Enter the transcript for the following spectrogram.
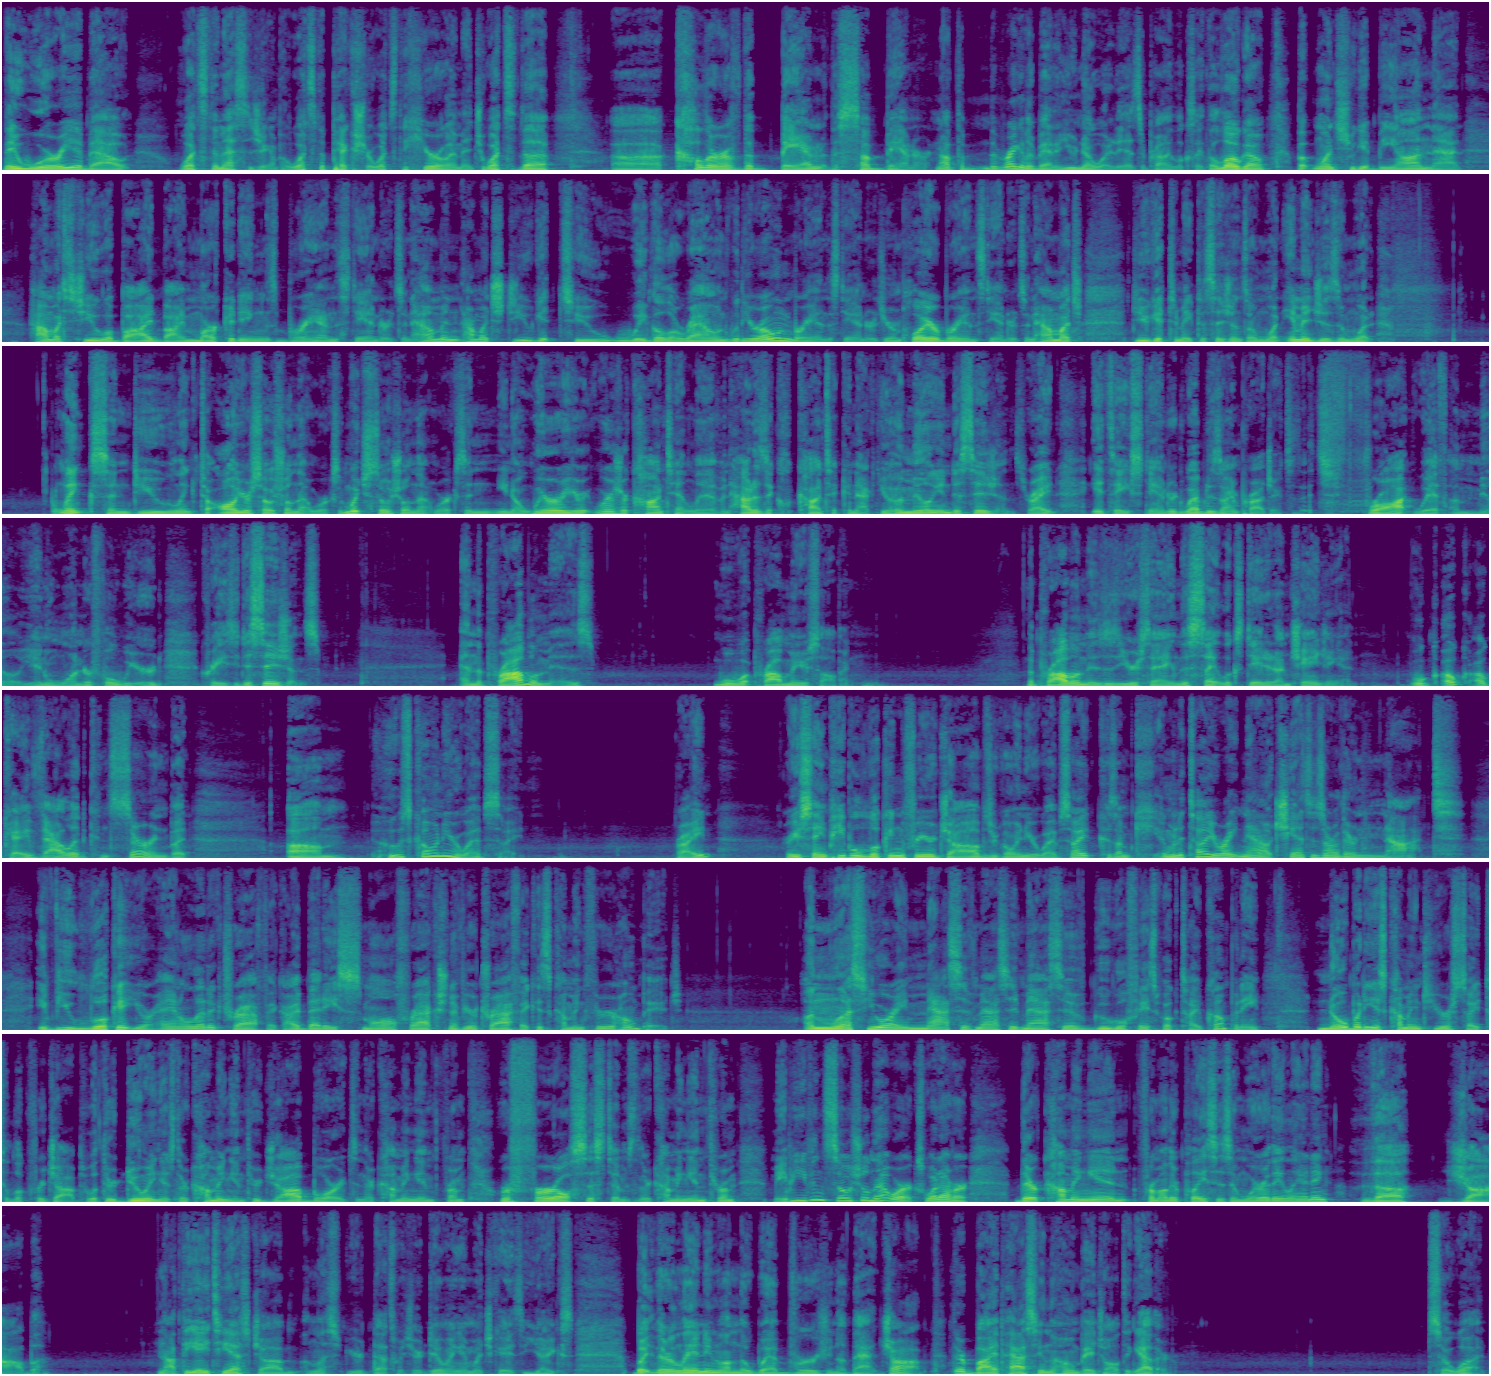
They worry about what's the messaging? What's the picture? What's the hero image? What's the uh, color of the banner, the sub banner? Not the, the regular banner, you know what it is. It probably looks like the logo. But once you get beyond that, how much do you abide by marketing's brand standards? And how, many, how much do you get to wiggle around with your own brand standards, your employer brand standards? And how much do you get to make decisions on what images and what links and do you link to all your social networks and which social networks and you know where your where's your content live and how does the content connect? You have a million decisions right? It's a standard web design project. It's fraught with a million wonderful weird crazy decisions. And the problem is well what problem are you solving? The problem is is you're saying this site looks dated i'm changing it. Well okay valid concern but um, who's going to your website right are you saying people looking for your jobs are going to your website? Because I'm, I'm going to tell you right now, chances are they're not. If you look at your analytic traffic, I bet a small fraction of your traffic is coming through your homepage. Unless you are a massive, massive, massive Google, Facebook type company, nobody is coming to your site to look for jobs. What they're doing is they're coming in through job boards and they're coming in from referral systems. And they're coming in from maybe even social networks, whatever. They're coming in from other places. And where are they landing? The job Not the ATS job, unless that's what you're doing, in which case, yikes. But they're landing on the web version of that job. They're bypassing the homepage altogether. So what?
